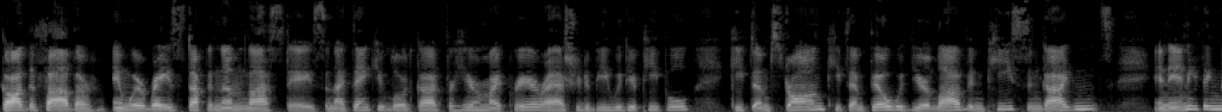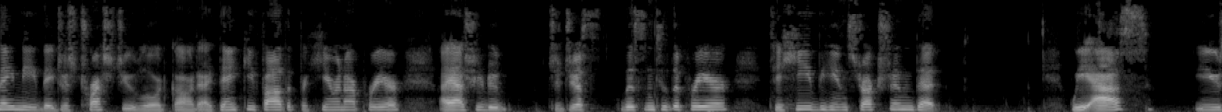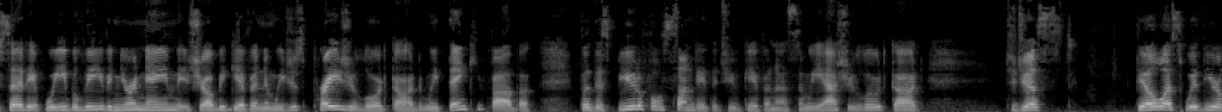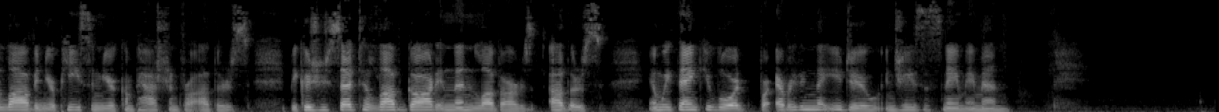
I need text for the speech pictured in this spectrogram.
God the Father, and we're raised up in them last days. And I thank you, Lord God, for hearing my prayer. I ask you to be with your people, keep them strong, keep them filled with your love and peace and guidance. And anything they need, they just trust you, Lord God. I thank you, Father, for hearing our prayer. I ask you to, to just listen to the prayer, to heed the instruction that we ask you said if we believe in your name, it shall be given. And we just praise you, Lord God. And we thank you, Father, for this beautiful Sunday that you've given us. And we ask you, Lord God, to just fill us with your love and your peace and your compassion for others. Because you said to love God and then love ours, others. And we thank you, Lord, for everything that you do. In Jesus' name, amen.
